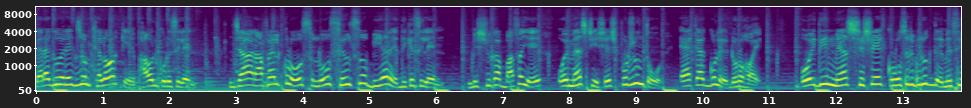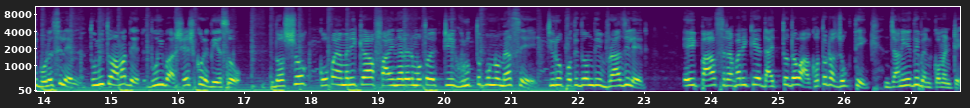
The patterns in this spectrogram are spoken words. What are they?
প্যারাগুয়ের একজন খেলোয়াড়কে ফাউল করেছিলেন, যা রাফায়েল ক্লোস লো সেলসো বিয়ারে দেখেছিলেন। বিশ্বকাপ বাছাইয়ে ওই ম্যাচটি শেষ পর্যন্ত এক এক গোলে ড্র হয়। ওই দিন ম্যাচ শেষে ক্লোসের বিরুদ্ধে মেসি বলেছিলেন, তুমি তো আমাদের দুইবার শেষ করে দিয়েছ। দর্শক, কোপা আমেরিকা ফাইনালের মতো একটি গুরুত্বপূর্ণ ম্যাচে চিরপ্রতিদ্বন্দ্বী ব্রাজিলের এই পাস রেফারিকে দায়িত্ব দেওয়া কতটা যৌক্তিক জানিয়ে দেবেন কমেন্টে।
